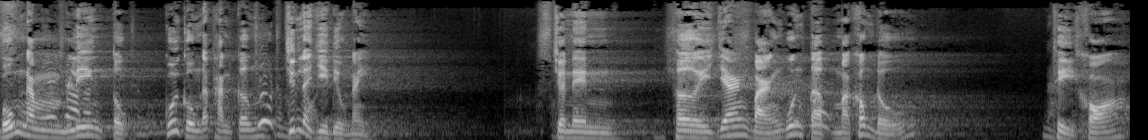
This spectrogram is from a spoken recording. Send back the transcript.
Bốn năm liên tục Cuối cùng đã thành công, Chính là vì điều này. Cho nên, Thời gian bạn quân tập mà không đủ, Thì khó.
